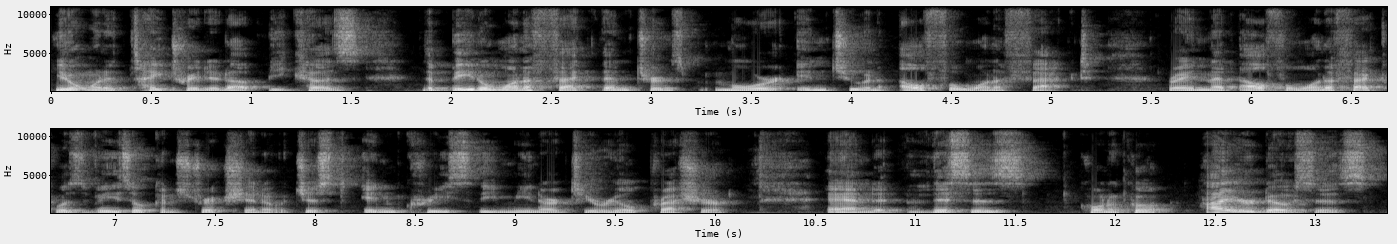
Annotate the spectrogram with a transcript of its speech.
You don't want to titrate it up because the beta 1 effect then turns more into an alpha 1 effect. Right, and that alpha 1 effect was vasoconstriction. It would just increase the mean arterial pressure. And this is, quote unquote, higher doses,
